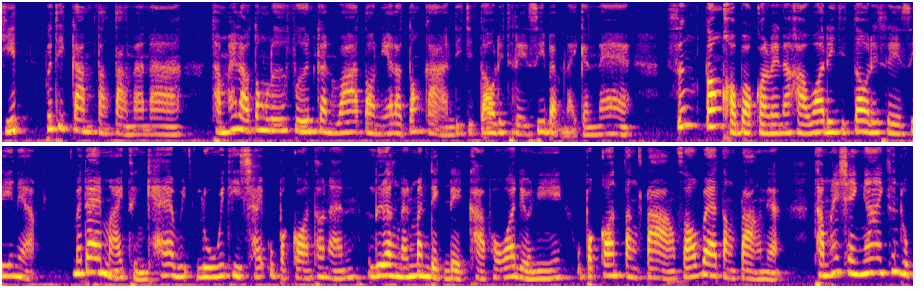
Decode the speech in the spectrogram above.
คิด พฤติกรรมต่างๆ นานาทำให้เราต้องรื้อฟื้นกันว่า ตอนนี้เราต้องการ digital literacy แบบไหนกันแน่ ซึ่งต้องขอบอกก่อนเลยนะคะว่า digital literacy เนี่ยไม่ได้หมายถึงแค่รู้วิธีใช้อุปกรณ์เท่านั้น เรื่องนั้นมันเด็กๆ ค่ะ เพราะว่าเดี๋ยวนี้อุปกรณ์ต่างๆ ซอฟต์แวร์ต่างๆ เนี่ยทำให้ใช้ง่ายขึ้นทุก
